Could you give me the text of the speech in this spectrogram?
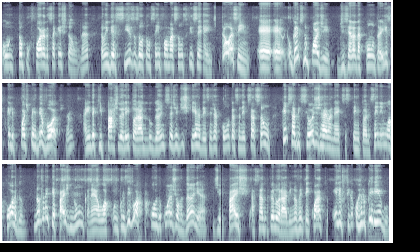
ou estão por fora dessa questão, né? Estão indecisos ou estão sem informação suficiente. Então, assim, é, é, o Gantz não pode dizer nada contra isso, porque ele pode perder votos, né? ainda que parte do eleitorado do Gantz seja de esquerda e seja contra essa anexação. Porque a gente sabe que se hoje Israel anexa esse território sem nenhum acordo, não vai ter paz nunca. Né? O, inclusive, o acordo com a Jordânia de paz assinado pelo Urabi em 94, ele fica correndo perigo.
